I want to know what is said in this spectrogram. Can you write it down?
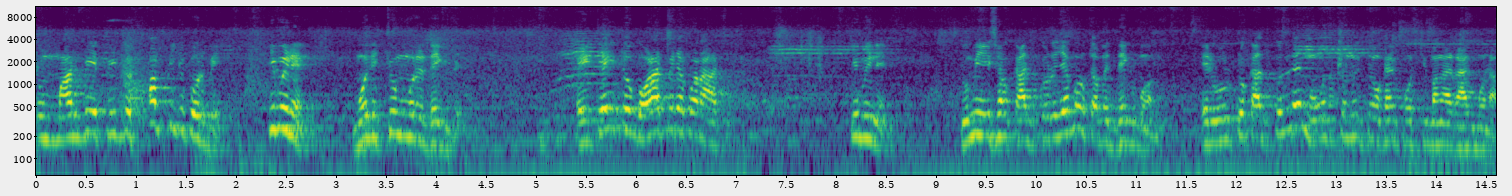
তুমি মারবে, পিটবে সব কিছু করবে। কি বুঝলেন মোদি চুপ মরে দেখবে। এইটাই তো গড়াপিটা করা আছে। কি বুঝলেন তুমি এইসব কাজ করে যাব, তবে দেখব আমি। এর উল্টো কাজ করলে মমতা তুমি তোমাকে আমি পশ্চিমবাংলায় রাখব না।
